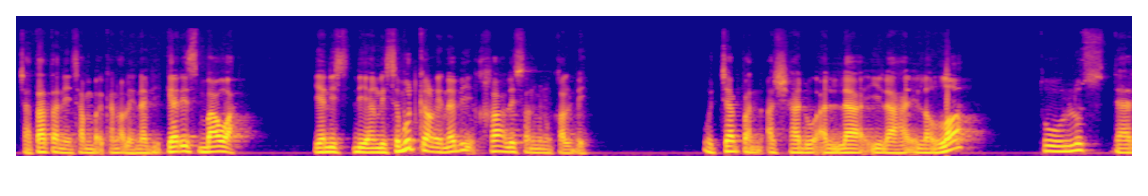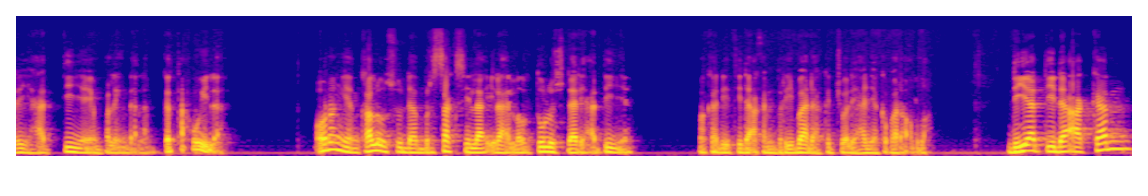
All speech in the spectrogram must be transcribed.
catatan yang disampaikan oleh Nabi, garis bawah yang, dis, yang disebutkan oleh Nabi, khalisan min qalbi. Ucapan asyhadu an la ilaha illallah tulus dari hatinya yang paling dalam. Ketahuilah, orang yang kalau sudah bersaksi la ilaha illallah tulus dari hatinya, maka dia tidak akan beribadah kecuali hanya kepada Allah. Dia tidak akan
